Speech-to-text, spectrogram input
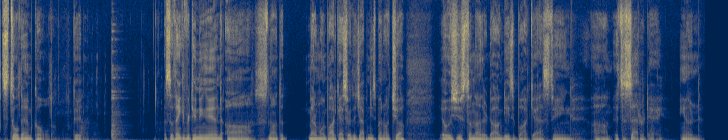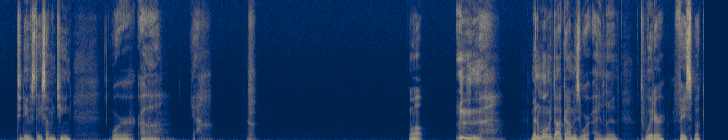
It's still damn cold. Good. So thank you for tuning in. Uh, it's not the Metal podcast or the Japanese Metal show. It was just another dog days of podcasting. Um, it's a Saturday, and today was day 17. We're, uh, yeah. Well, metalmoment.com is where I live. Twitter, Facebook,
